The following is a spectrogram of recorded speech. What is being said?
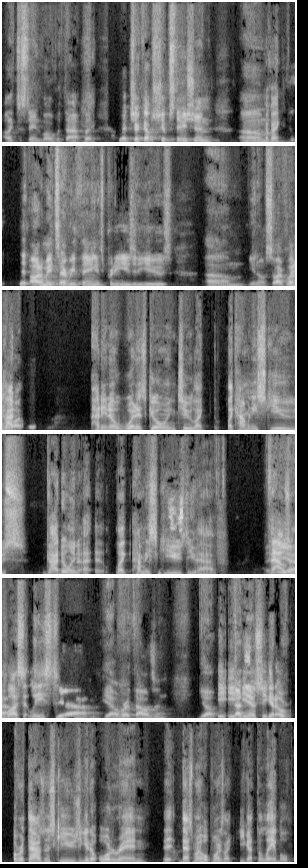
I like to stay involved with that. But yeah, check out ShipStation. Um, okay. It automates everything. It's pretty easy to use. Um, you know, so I've learned how, a lot. How do you know what it's going to? Like, like how many SKUs? God only, uh, uh like how many SKUs do you have? thousand yeah. plus at least. Yeah, yeah, over a thousand. Yep. Y- y- You, know, so you got over over a thousand SKUs. You get an order in. It, that's my whole point. Is like you got the label.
